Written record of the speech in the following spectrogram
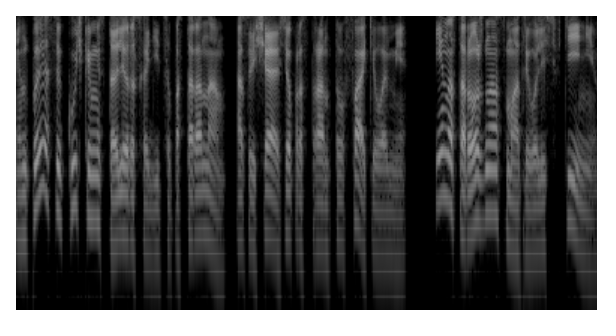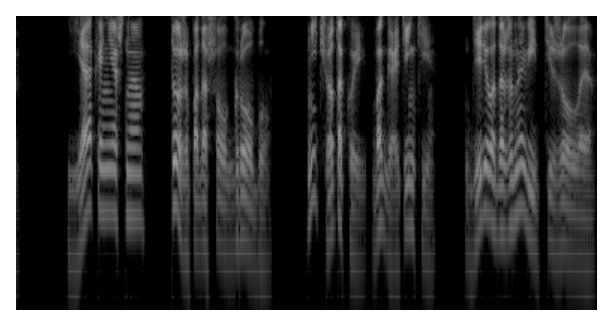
НПСы кучками стали расходиться по сторонам, освещая все пространство факелами, и насторожно осматривались в тени. Я, конечно, тоже подошел к гробу. Ничего такой, богатенький. Дерево даже на вид тяжелое,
